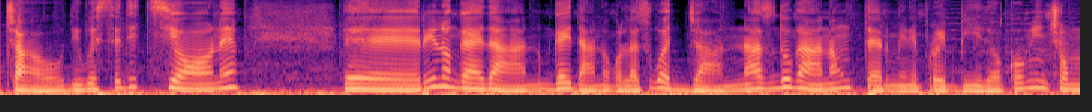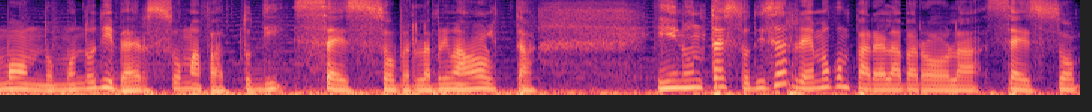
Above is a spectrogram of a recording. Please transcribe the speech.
ciao di questa edizione. Eh, Rino Gaetano, Gaetano, con la sua Gianna sdogana un termine proibito. Comincia un mondo, un mondo diverso ma fatto di sesso. Per la prima volta in un testo di Sanremo compare la parola sesso.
